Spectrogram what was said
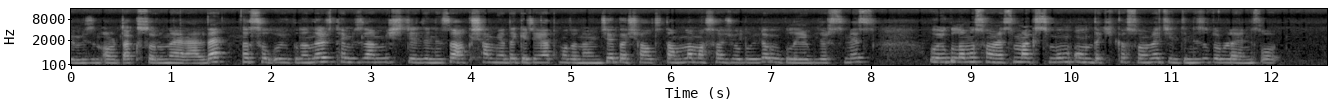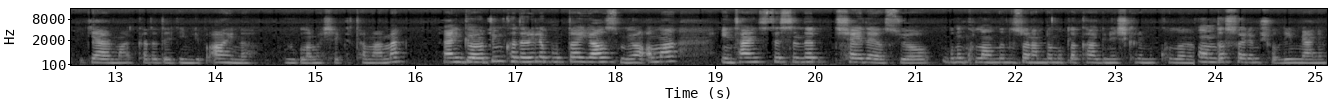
hepimizin ortak sorunu herhalde. Nasıl uygulanır? Temizlenmiş cildinize akşam ya da gece yatmadan önce 5-6 damla masaj yoluyla uygulayabilirsiniz. Uygulama sonrası maksimum 10 dakika sonra cildinizi durulayınız. O diğer markada dediğim gibi aynı uygulama şekli tamamen. Yani gördüğüm kadarıyla burada yazmıyor ama internet sitesinde şey de yazıyor. Bunu kullandığınız dönemde mutlaka güneş kremi kullanın. Onu da söylemiş olayım yani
